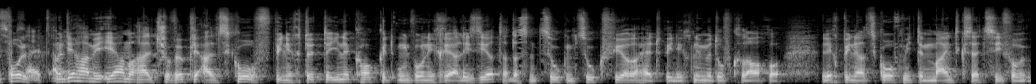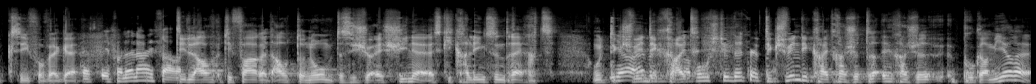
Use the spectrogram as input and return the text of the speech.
voll. gesagt, und ich habe mir, ich mir halt schon wirklich als Golf, bin ich dort reingehockt und wo ich realisiert habe, dass ein Zug einen Zugführer hat, bin ich nicht mehr drauf klar gekommen. Weil Ich bin als Golf mit dem Mindset gewesen, von, wegen, Dass die von allein fahren. die, die fahren autonom, das ist ja eine Schiene, es gibt kein links und rechts. Und die Ja, Geschwindigkeit, eben, die Geschwindigkeit kannst du, kannst du programmieren.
